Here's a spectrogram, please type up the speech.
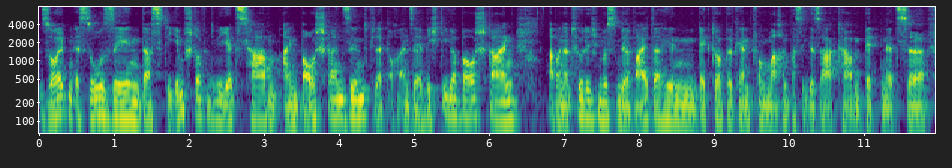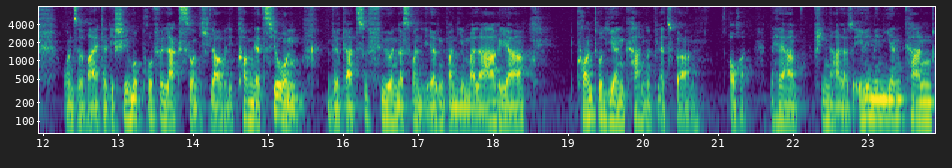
sollten es so sehen, dass die Impfstoffe, die wir jetzt haben, ein Baustein sind, vielleicht auch ein sehr wichtiger Baustein. Aber natürlich müssen wir weiterhin Vektorbekämpfung machen, was Sie gesagt haben, Bettnetze und so weiter, die Chemoprophylaxe. Und ich glaube, die Kombination wird dazu führen, dass man irgendwann die Malaria kontrollieren kann und vielleicht sogar auch nachher final also eliminieren kann.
